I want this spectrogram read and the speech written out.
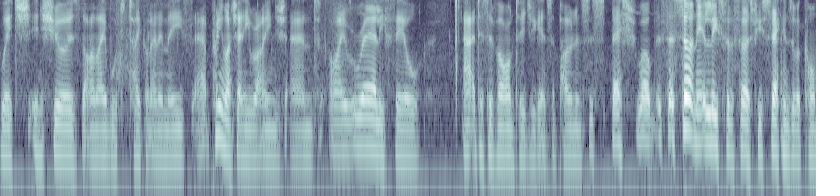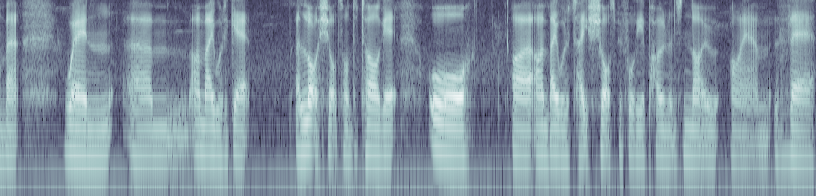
which ensures that I'm able to take on enemies at pretty much any range and I rarely feel at a disadvantage against opponents especially well certainly at least for the first few seconds of a combat when um, I'm able to get a lot of shots onto target or uh, I'm able to take shots before the opponents know I am there.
